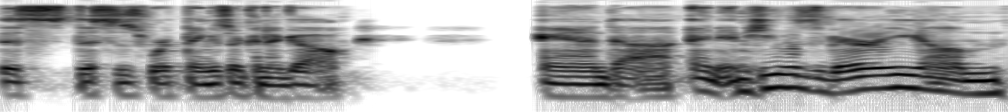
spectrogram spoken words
this this is where things are going to go, and uh, and and he was very um,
